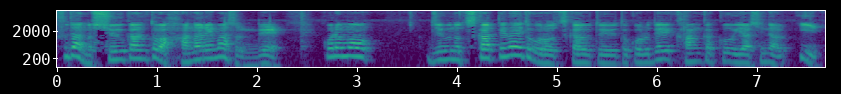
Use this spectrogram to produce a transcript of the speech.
普段の習慣とは離れますんで、これも自分の使ってないところを使うというところで感覚を養ういい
